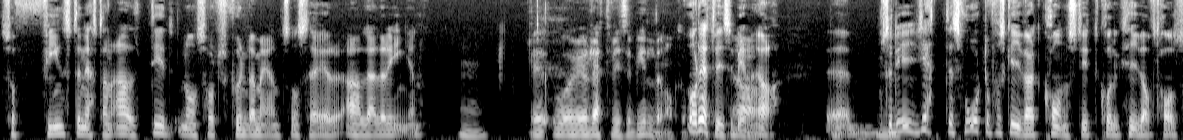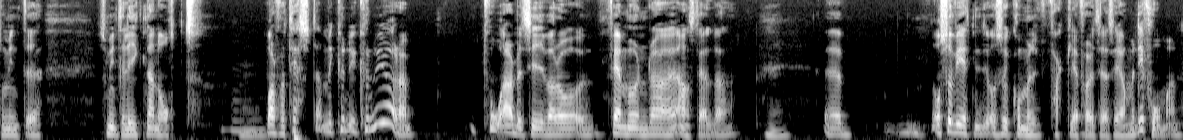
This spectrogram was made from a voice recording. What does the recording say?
så finns det nästan alltid någon sorts fundament som säger alla eller ingen. Mm. Eh, och rättvisebilden också. Och rättvisebilden, ja. ja. Eh, så det är jättesvårt att få skriva ett konstigt kollektivavtal som inte, som inte liknar något. Mm. Bara för att testa, men kunde, kunde göra två arbetsgivare och 500 anställda. Mm. Och så, vet ni, och så kommer fackliga företrädare säga, ja men det får man.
